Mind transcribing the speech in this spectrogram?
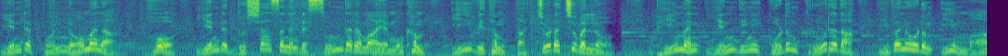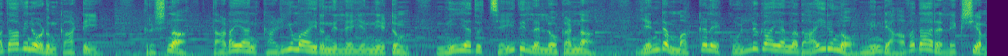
എന്റെ പൊന്നോമന ഹോ എന്റെ ദുശാസനന്റെ സുന്ദരമായ മുഖം ഈ വിധം തച്ചുടച്ചുവല്ലോ. ഭീമൻ എന്തിനി കൊടും ക്രൂരത ഇവനോടും ഈ മാതാവിനോടും കാട്ടി. കൃഷ്ണ തടയാൻ കഴിയുമായിരുന്നില്ലേ എന്നിട്ടും നീ അതു ചെയ്തില്ലല്ലോ കണ്ണ. എന്റെ മക്കളെ കൊല്ലുക എന്നതായിരുന്നോ നിന്റെ അവതാര ലക്ഷ്യം?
